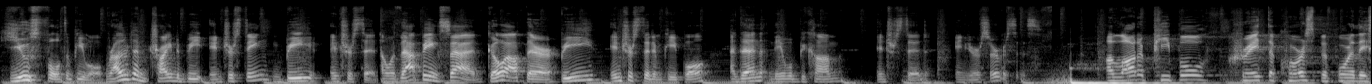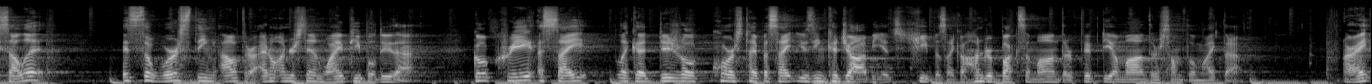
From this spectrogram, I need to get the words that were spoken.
useful to people. Rather than trying to be interesting, be interested. And with that being said, go out there, be interested in people, and then they will become interested in your services. A lot of people create the course before they sell it. It's the worst thing out there. I don't understand why people do that go create a site like a digital course type of site using Kajabi. It's cheap. It's like 100 bucks a month or 50 a month or something like that. All right,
